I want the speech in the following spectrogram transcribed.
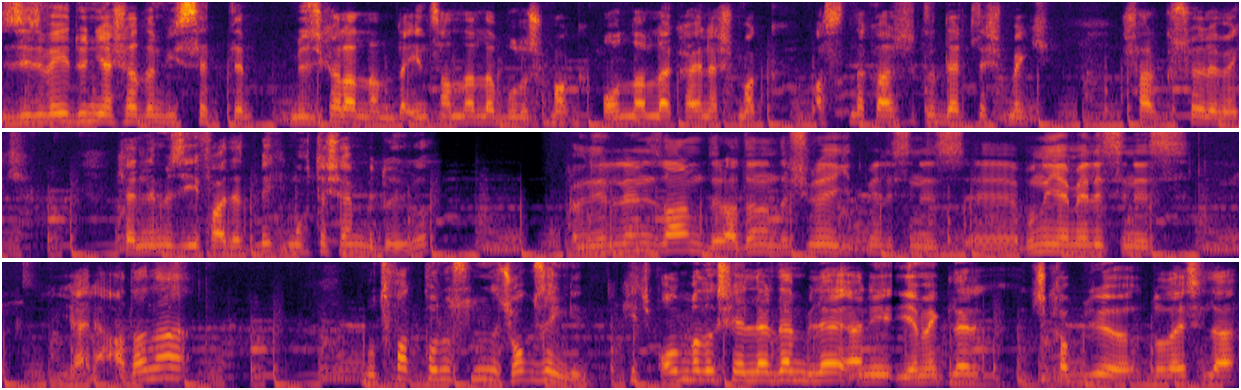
zirveyi dün yaşadım, hissettim. Müzikal anlamda insanlarla buluşmak, onlarla kaynaşmak, aslında karşılıklı dertleşmek, şarkı söylemek, kendimizi ifade etmek muhteşem bir duygu. Önerileriniz var mıdır? Adana'da şuraya gitmelisiniz, e, bunu yemelisiniz. Yani Adana mutfak konusunda çok zengin. Hiç olmadık şeylerden bile hani yemekler çıkabiliyor. Dolayısıyla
